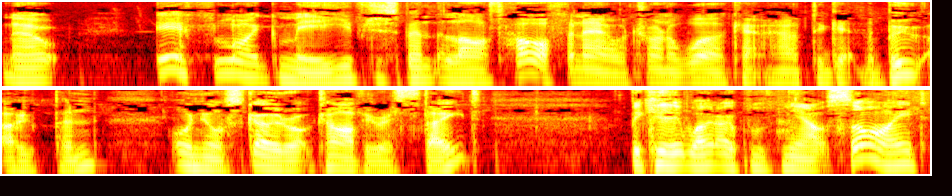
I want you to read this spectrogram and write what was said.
Now, if, like me, you've just spent the last half an hour trying to work out how to get the boot open on your Skoda Octavia estate, because it won't open from the outside,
